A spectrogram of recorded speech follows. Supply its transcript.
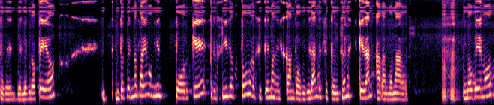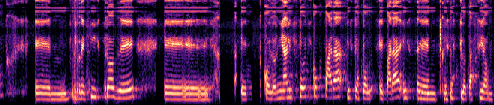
del europeo, entonces no sabemos bien por qué, pero sí todos los sistemas del campo de grandes extensiones quedan abandonados. No vemos em, registros de eh, eh, colonial histórico para, este, eh, para este, esta explotación.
